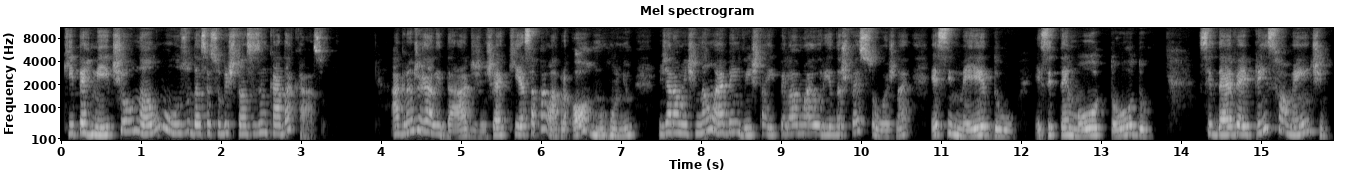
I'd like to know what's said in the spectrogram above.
que permite ou não o uso dessas substâncias em cada caso. A grande realidade, gente, é que essa palavra hormônio geralmente não é bem vista aí pela maioria das pessoas, né? Esse medo, esse temor todo se deve aí principalmente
